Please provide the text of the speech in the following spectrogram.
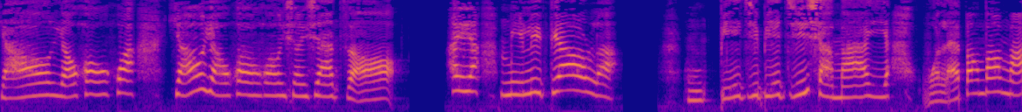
摇摇晃晃，摇摇晃晃向下走。哎呀，米粒掉了！嗯，别急别急，小蚂蚁，我来帮帮忙，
